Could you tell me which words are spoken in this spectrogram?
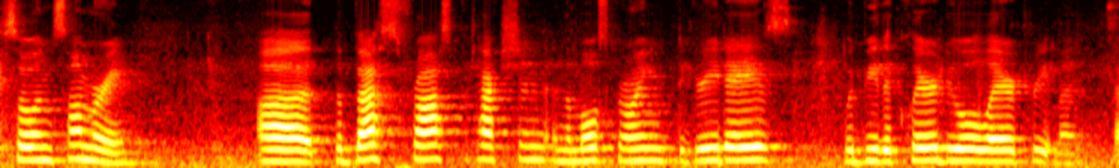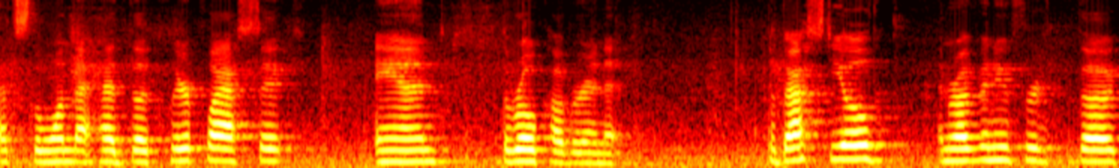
So in summary, uh, the best frost protection and the most growing degree days would be the clear dual layer treatment. That's the one that had the clear plastic and the row cover in it. The best yield And revenue for the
